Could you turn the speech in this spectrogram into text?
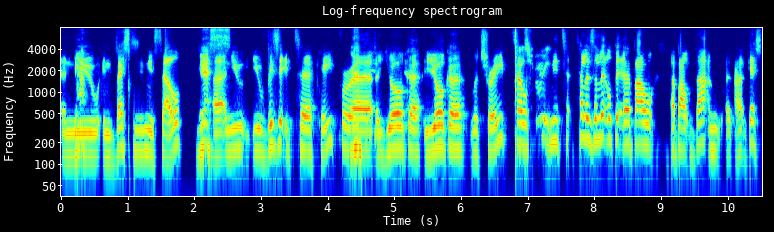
and yeah. you invested in yourself. Yes. Uh, and you you visited Turkey for a, a yoga yoga retreat. So right. can you t- tell us a little bit about about that and uh, I guess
